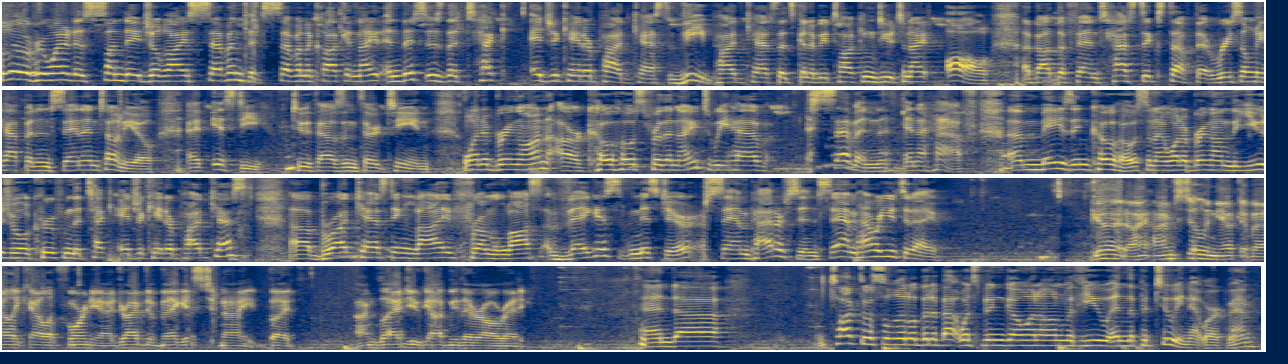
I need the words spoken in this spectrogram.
Hello, everyone. It is Sunday, July 7th. It's 7 o'clock at night, and this is the Tech Educator Podcast, the podcast that's going to be talking to you tonight all about the fantastic stuff that recently happened in San Antonio at ISTE 2013. Want to bring on our co host for the night? We have seven and a half amazing co hosts, and I want to bring on the usual crew from the Tech Educator Podcast, uh, broadcasting live from Las Vegas, Mr. Sam Patterson. Sam, how are you today? Good. I, am still in Yucca Valley, California. I drive to Vegas tonight, but I'm glad you got me there already. And uh, talk to us a little bit about what's been going on with you and the Patui Network, man.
